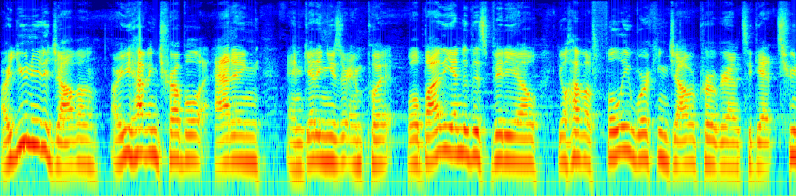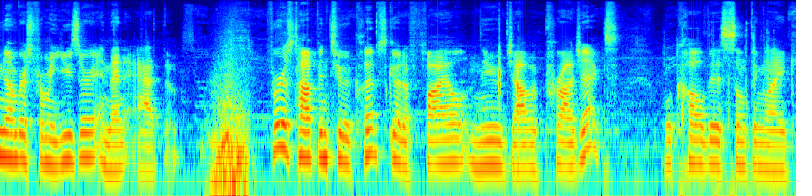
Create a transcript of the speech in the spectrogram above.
Are you new to Java? Are you having trouble adding and getting user input? Well, by the end of this video, you'll have a fully working Java program to get two numbers from a user and then add them. First, hop into Eclipse, go to File, New Java Project. We'll call this something like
